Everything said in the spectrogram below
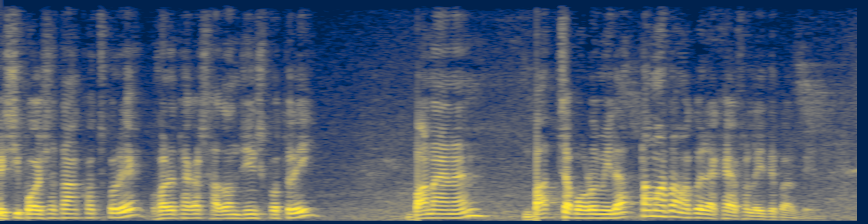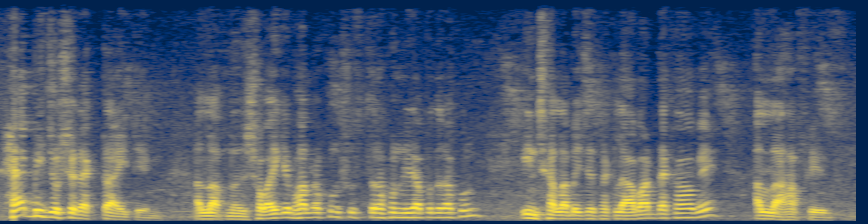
বেশি পয়সা টাকা খরচ করে ঘরে থাকা সাধারণ জিনিসপত্রেই বানায় নেন। বাচ্চা, বড় মিলা তামা তামা করে খায় ফেলাইতে পারবেন। হ্যাপি জোশের একটা আইটেম আল্লাহ আপনাদের সবাইকে ভালো রাখুন, সুস্থ রাখুন, নিরাপদ রাখুন। ইনশাল্লাহ বেঁচে থাকলে আবার দেখা হবে। আল্লাহ হাফিজ।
